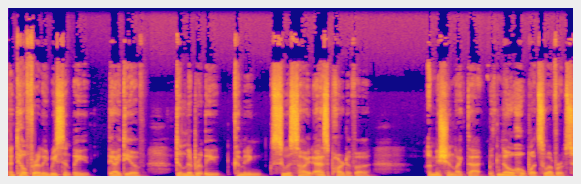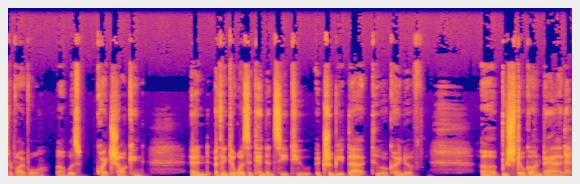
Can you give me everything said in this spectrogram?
until fairly recently, the idea of deliberately committing suicide as part of a, a mission like that with no hope whatsoever of survival uh, was quite shocking. And I think there was a tendency to attribute that to a kind of uh, Bushido gone bad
